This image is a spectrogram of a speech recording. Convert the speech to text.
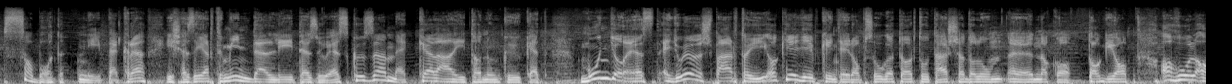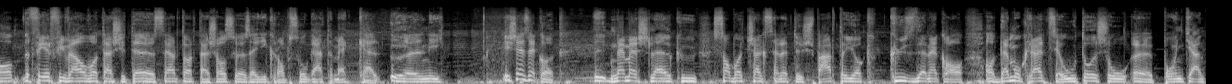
szabad népekre, és ezért minden létező eszközzel meg kell állítanunk őket. Mondja ezt egy olyan spártai, aki egyébként egy rabszolgatartó társadalomnak a tagja, ahol a férfi válogatási szertartás az, hogy az egyik rabszolgát meg kell ölni. És ezek a nemes lelkű, szabadságszerető spártaiak küzdenek a, a demokrácia utolsó ö, pontján.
